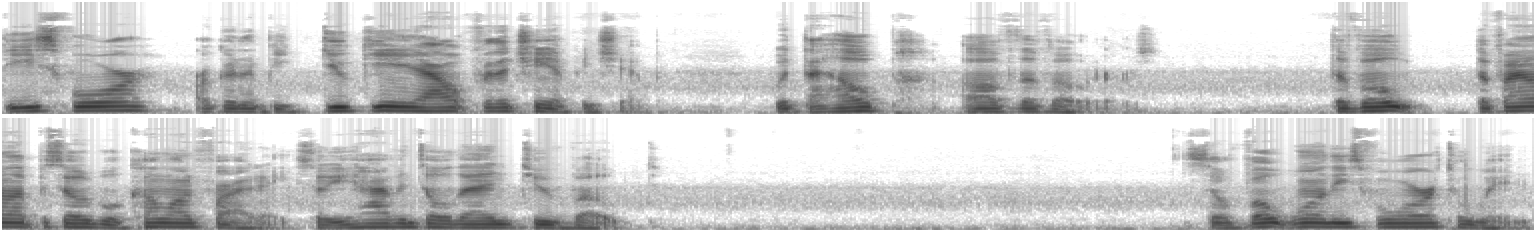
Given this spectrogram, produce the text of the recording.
These four are going to be duking it out for the championship with the help of the voters. The vote, the final episode will come on Friday, so you have until then to vote. So vote one of these four to win.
